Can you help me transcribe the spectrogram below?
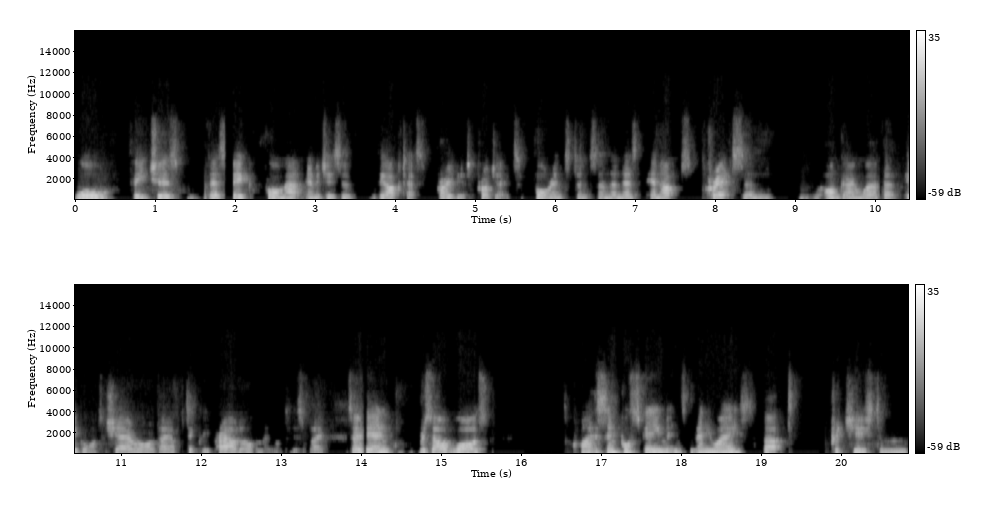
wall features. There's big format images of the architect's previous projects, for instance, and then there's pin-ups, crits, and ongoing work that people want to share or they are particularly proud of and they want to display. So the end result was quite a simple scheme in many ways, but produced a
